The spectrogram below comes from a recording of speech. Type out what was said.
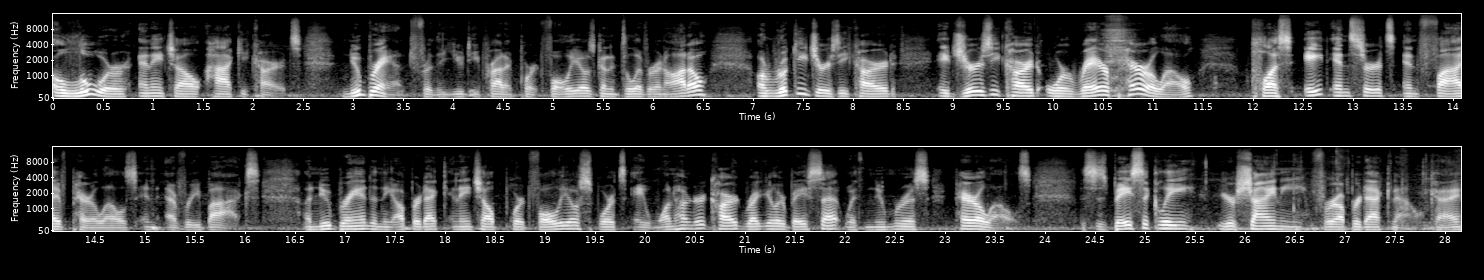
Allure NHL hockey cards. New brand for the UD product portfolio is going to deliver an auto, a rookie jersey card, a jersey card or rare parallel, plus eight inserts and five parallels in every box. A new brand in the Upper Deck NHL portfolio sports a 100 card regular base set with numerous parallels. This is basically your shiny for Upper Deck now, okay?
